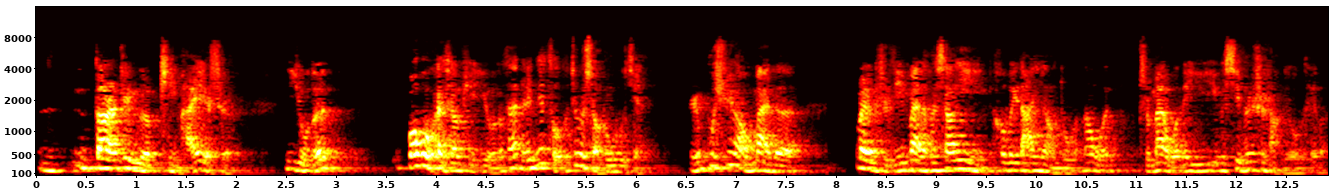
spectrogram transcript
嗯，当然这个品牌也是，有的包括快消品，有的他人家走的就是小众路线，人不需要卖的卖个纸巾卖的和相应和维达一样多，那我只卖我那一一个细分市场就 OK 了。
